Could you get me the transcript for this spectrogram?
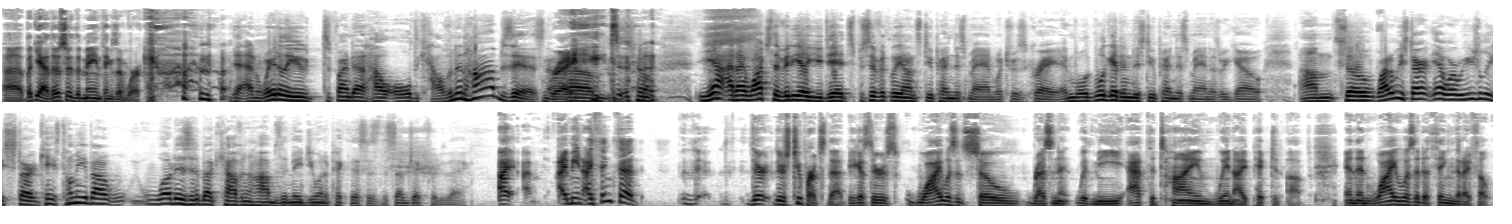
Uh, but yeah, those are the main things I'm working on. yeah, and wait till you to find out how old Calvin and Hobbes is. No, right. Um, so, yeah, and I watched the video you did specifically on Stupendous Man, which was great, and we'll we'll get into Stupendous Man as we go. Um, so why don't we start? Yeah, where we usually start. Case, tell me about what is it about Calvin and Hobbes that made you want to pick this as the subject for today? I I mean I think that there there's two parts to that because there's why was it so resonant with me at the time when I picked it up, and then why was it a thing that I felt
